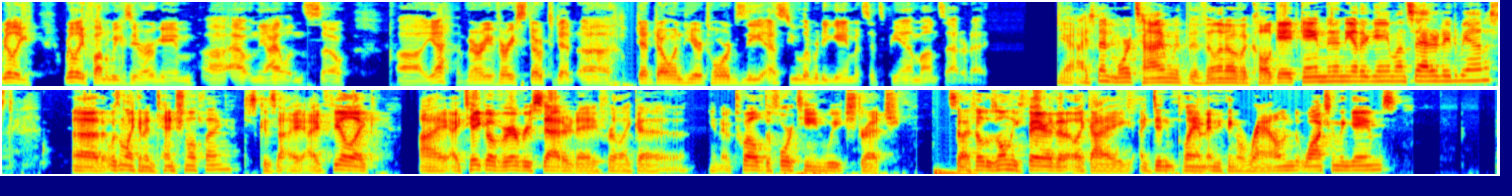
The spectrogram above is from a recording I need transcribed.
really, really fun week zero game uh, out in the islands. So. Uh, yeah, very, very stoked to get uh, get going here towards the SU Liberty game at 6 p.m. on Saturday. Yeah, I spent more time with the Villanova Colgate game than any other game on Saturday, to be honest. Uh, that wasn't like an intentional thing, just because I, I feel like I, I take over every Saturday for like a you know 12 to 14 week stretch. So I felt it was only fair that like I, I didn't plan anything around watching the games.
